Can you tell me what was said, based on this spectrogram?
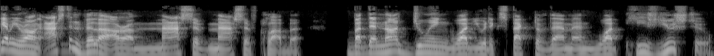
get me wrong, Aston Villa are a massive, massive club, but they're not doing what you would expect of them and what he's used to.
